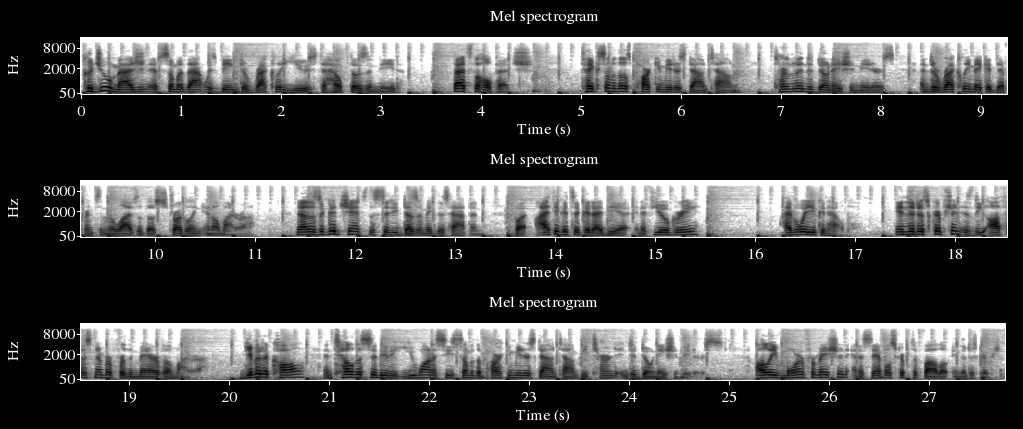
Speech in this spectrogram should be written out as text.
Could you imagine if some of that was being directly used to help those in need? That's the whole pitch. Take some of those parking meters downtown, turn them into donation meters, and directly make a difference in the lives of those struggling in Elmira. Now, there's a good chance the city doesn't make this happen, but I think it's a good idea, and if you agree, I have a way you can help. In the description is the office number for the mayor of Elmira. Give it a call and tell the city that you want to see some of the parking meters downtown be turned into donation meters. I'll leave more information and a sample script to follow in the description.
